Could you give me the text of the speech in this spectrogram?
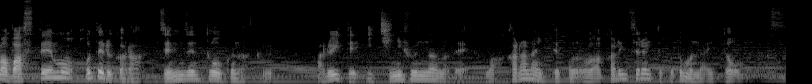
まあ、バス停もホテルから全然遠くなく、歩いて1、2分なので、わからないってこと、わかりづらいってこともないと思います。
